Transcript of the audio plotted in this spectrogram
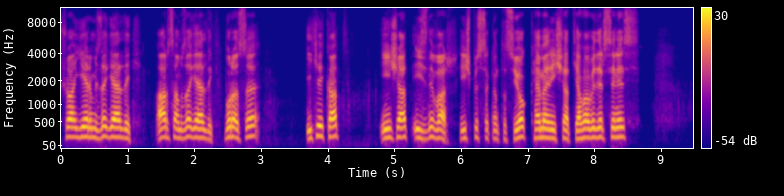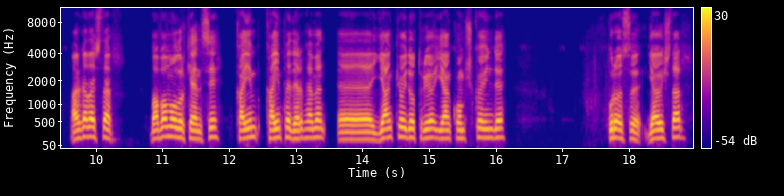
şu an yerimize geldik. Arsamıza geldik. Burası iki kat inşaat izni var. Hiçbir sıkıntısı yok. Hemen inşaat yapabilirsiniz. Arkadaşlar, babam olur kendisi. Kayın, kayınpederim hemen eee, yan köyde oturuyor. Yan komşu köyünde. Burası Yağışlar.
